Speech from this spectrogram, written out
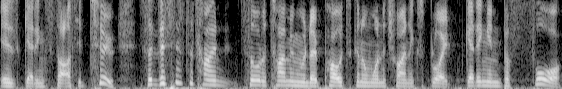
is getting started too. So this is the time, sort of timing window Polt's going to want to try and exploit, getting in before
